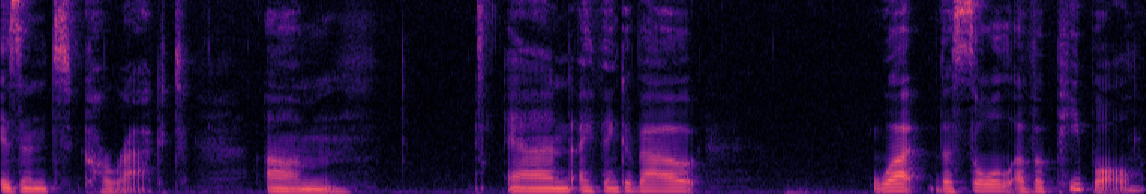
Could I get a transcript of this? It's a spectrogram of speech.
isn't correct. Um, and I think about what the soul of a people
